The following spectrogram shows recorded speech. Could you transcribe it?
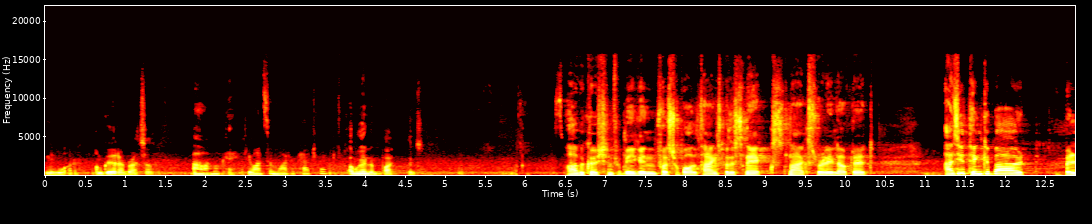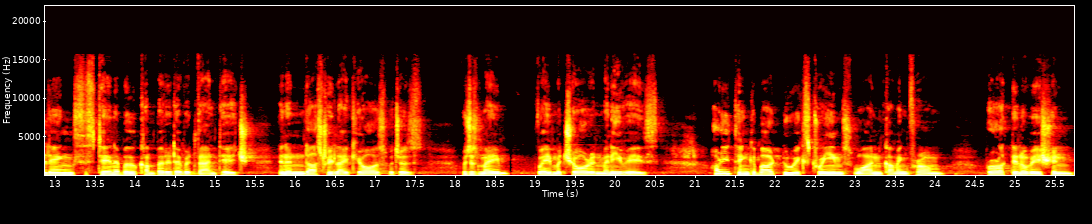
You need water? I'm good. I brought some. Oh, I'm okay. Do you want some water, Patrick? I'm good. I'm fine. Thanks. I have a question for Megan. First of all, thanks for the snacks. Snacks, really loved it. As you think about building sustainable competitive advantage in an industry like yours, which is which is very, very mature in many ways, how do you think about two extremes? One coming from product innovation,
